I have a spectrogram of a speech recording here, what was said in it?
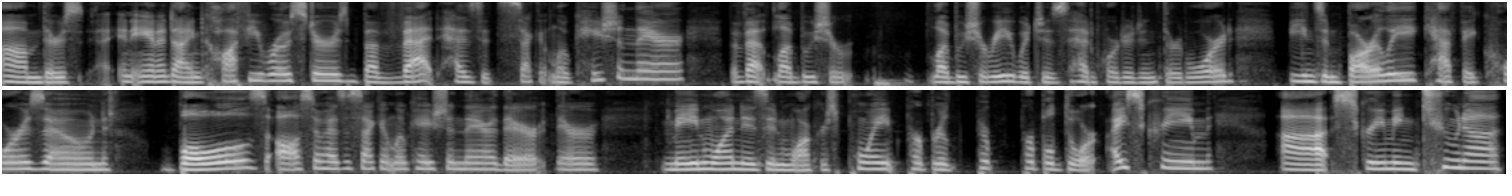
um, there's an Anodyne Coffee Roasters. Bavette has its second location there. Bavette La, Boucher, La Boucherie, which is headquartered in Third Ward. Beans and Barley, Cafe Corazon. Bowls also has a second location there. Their their main one is in Walker's Point. Purple, Purple Door Ice Cream, uh, Screaming Tuna.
